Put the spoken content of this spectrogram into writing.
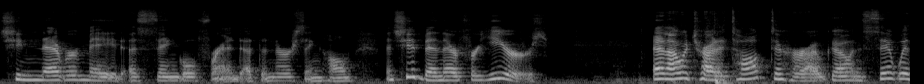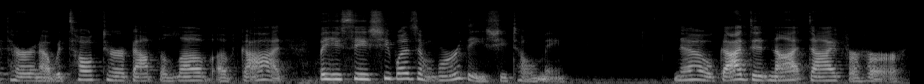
She never made a single friend at the nursing home, and she had been there for years. And I would try to talk to her. I would go and sit with her and I would talk to her about the love of God. But you see, she wasn't worthy, she told me. No, God did not die for her.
